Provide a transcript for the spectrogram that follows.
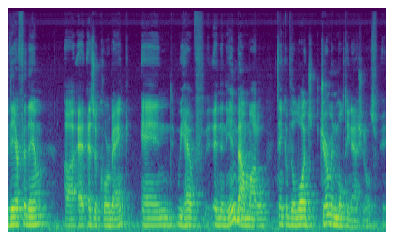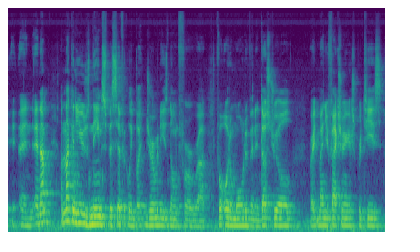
there for them uh, as a core bank and we have and then the inbound model think of the large german multinationals. And and i'm, I'm not going to use names specifically but germany is known for uh, for automotive and industrial right manufacturing expertise.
